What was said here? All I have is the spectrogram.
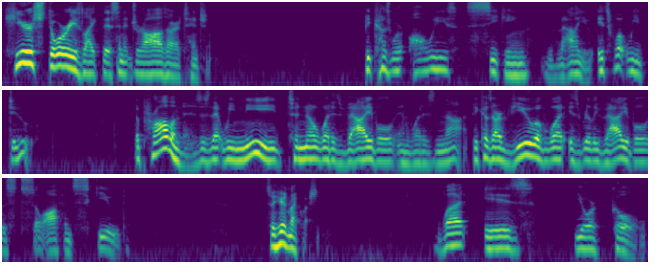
hear stories like this and it draws our attention? Because we're always seeking value. It's what we do. The problem is is that we need to know what is valuable and what is not because our view of what is really valuable is so often skewed. So here's my question. What is your goal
